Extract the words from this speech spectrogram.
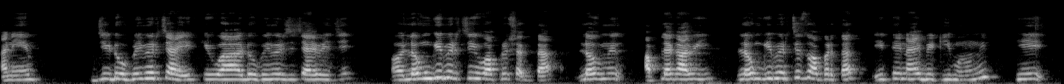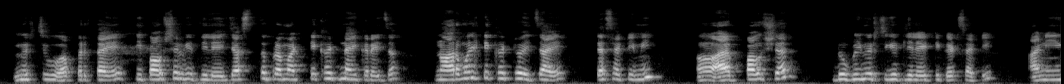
आणि जी ढोबळी मिरची आहे किंवा ढोबळी मिरचीच्या ऐवजी लवंगी मिरची वापरू शकता. लवंगी आपल्या गावी लवंगी मिरचीच वापरतात. इथे नाही भेटली म्हणून मी ही मिरची वापरताय. ती पावशर घेतलेली आहे. जास्त प्रमाणात तिखट नाही करायचं. नॉर्मल तिखट ठेवायचं आहे. त्यासाठी मी पावशर ढोबळी मिरची घेतलेली आहे तिखटसाठी. आणि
